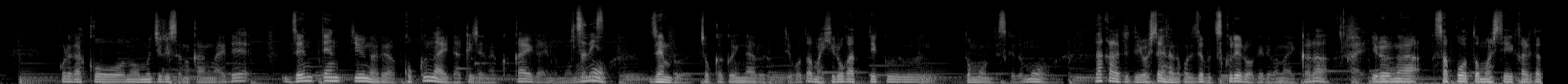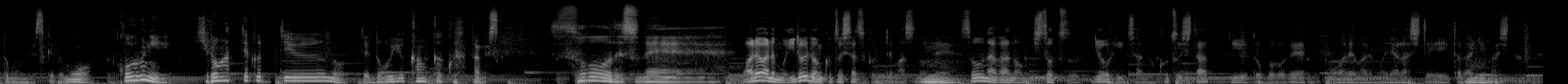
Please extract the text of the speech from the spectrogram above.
これがこの無印さんの考えで前転っていうのでは国内だけじゃなく海外のものも全部直角になるっていうことはまあ広がっていくと思うんですけどもだからといって吉谷さんのところで全部作れるわけではないから、はい、いろいろなサポートもしていかれたと思うんですけどもこういうふうに広がっていくっていうのってどういう感覚だったんですかそうですね。我々もいろいろな靴下作ってますので、うん、その中の一つ良品さんの靴下っていうところで我々もやらせていただきましたので、うん、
